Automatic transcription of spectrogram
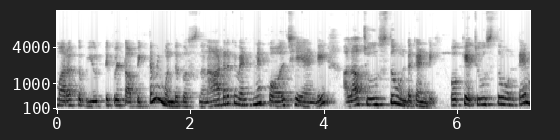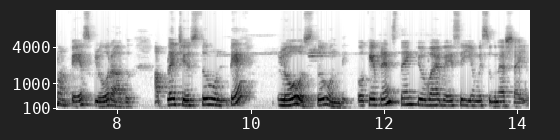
మరొక బ్యూటిఫుల్ టాపిక్తో మేము ముందుకు వస్తున్నాను. ఆర్డర్కి వెంటనే కాల్ చేయండి. అలా చూస్తూ ఉండకండి. ఓకే చూస్తూ ఉంటే మన ఫేస్ గ్లో రాదు. అప్లై చేస్తూ ఉంటే గ్లో వస్తూ ఉంది. Okay friends thank you bye. Bye see you మీ సుగుణ శైలి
